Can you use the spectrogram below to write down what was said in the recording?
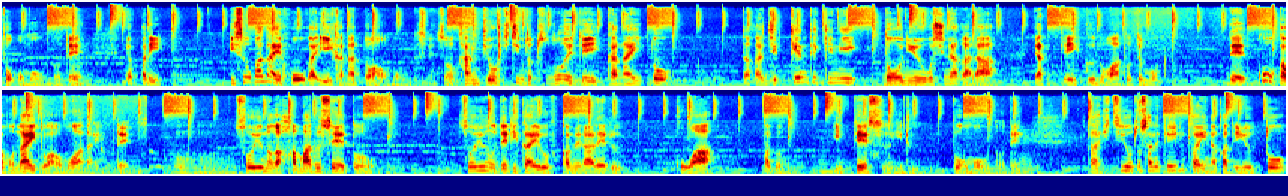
と思うのでやっぱり急がない方がいいかなとは思うんですね。その環境をきちんと整えていかないとだから実験的に導入をしながらやっていくのはとてもで効果もないとは思わないのでうんそういうのがハマる生徒そういうので理解を深められる子は多分うん。一定数いると思うので、うん。だから必要とされているか否かで言うと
